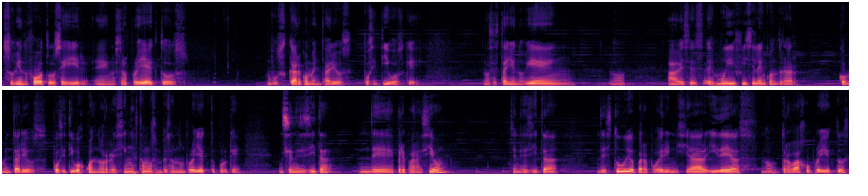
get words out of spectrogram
subiendo fotos, seguir en nuestros proyectos, buscar comentarios positivos que nos está yendo bien, ¿no? A veces es muy difícil encontrar comentarios positivos cuando recién estamos empezando un proyecto porque se necesita de preparación, se necesita de estudio para poder iniciar ideas, ¿no? trabajo, proyectos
